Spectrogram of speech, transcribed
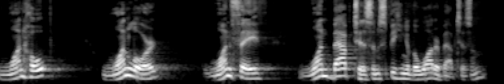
one hope, one Lord, one faith, one baptism, speaking of the water baptism,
